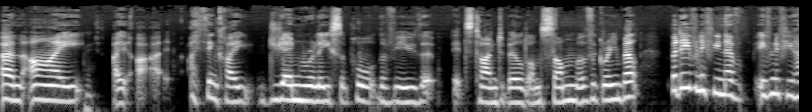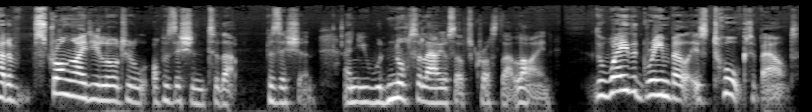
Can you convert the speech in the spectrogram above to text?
and I, I, I, think I generally support the view that it's time to build on some of the green belt. But even if you never, even if you had a strong ideological opposition to that position, and you would not allow yourself to cross that line, the way the green belt is talked about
